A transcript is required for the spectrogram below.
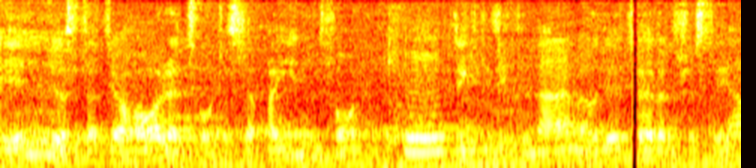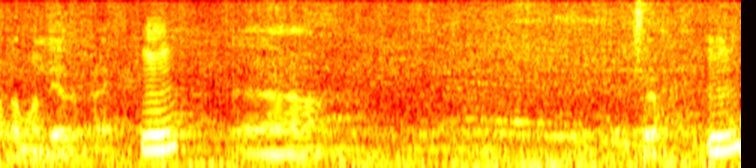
är ju just att jag har rätt svårt att släppa in folk riktigt, riktigt nära mig. Och det tror jag är väldigt frustrerande om man lever med mig. Eh, tror jag.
